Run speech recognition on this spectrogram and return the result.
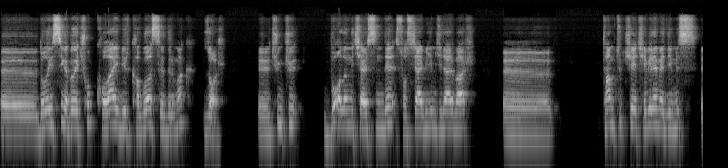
E, dolayısıyla böyle çok kolay bir kabuğa sığdırmak zor. E, çünkü bu alanın içerisinde sosyal bilimciler var. E, tam Türkçe'ye çeviremediğimiz e,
